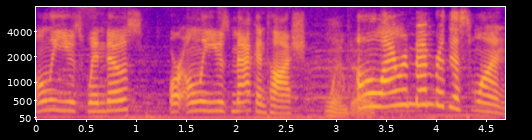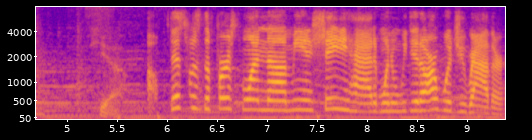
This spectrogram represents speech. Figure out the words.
only use Windows or only use Macintosh? Windows. Oh, I remember this one. Yeah. Oh, This was the first one uh, me and Shady had when we did our Would You Rather.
